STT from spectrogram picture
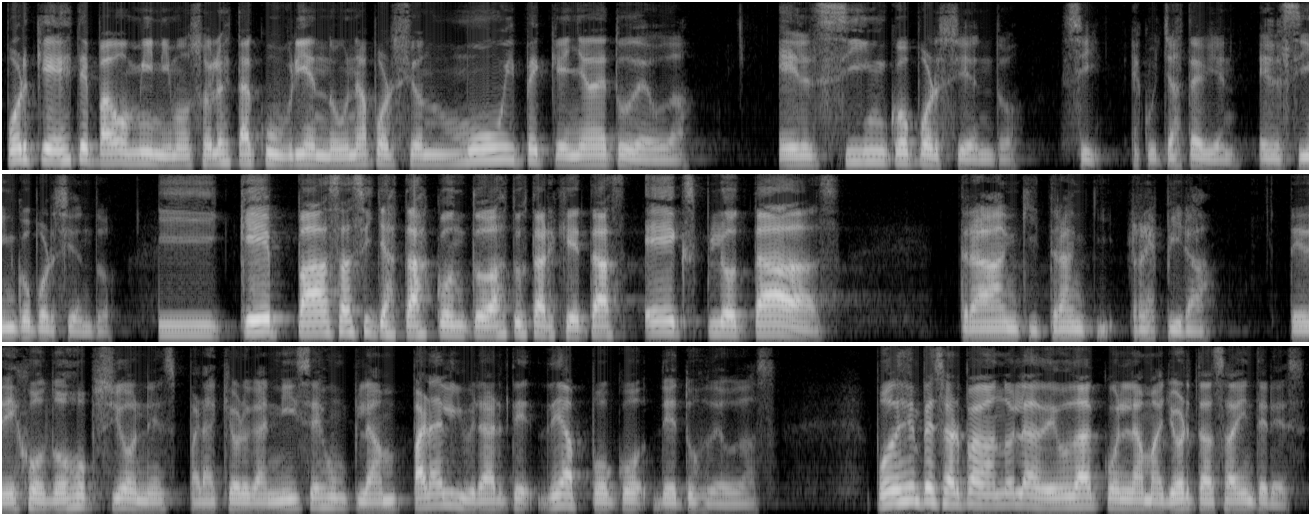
Porque este pago mínimo solo está cubriendo una porción muy pequeña de tu deuda, el 5%. Sí, escuchaste bien, el 5%. ¿Y qué pasa si ya estás con todas tus tarjetas explotadas? Tranqui, tranqui, respira. Te dejo dos opciones para que organices un plan para librarte de a poco de tus deudas. Puedes empezar pagando la deuda con la mayor tasa de interés.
